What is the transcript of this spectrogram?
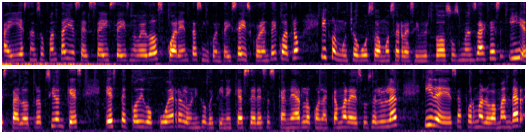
Ahí está en su pantalla, es el 6692 40 56 44 y con mucho gusto vamos a recibir todos sus mensajes. Y está la otra opción que es este código QR. Lo único que tiene que hacer es escanearlo con la cámara de su celular y de esa forma lo va a mandar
